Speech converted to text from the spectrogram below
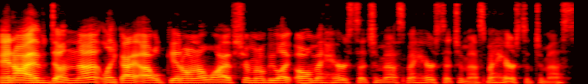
And I've done that. Like I, I'll get on a live stream and I'll be like, oh, my hair's such a mess. My hair's such a mess. My hair's such a mess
